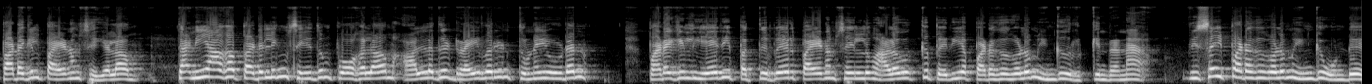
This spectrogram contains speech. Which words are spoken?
படகில் பயணம் செய்யலாம். தனியாக பெடலிங் செய்தும் போகலாம் அல்லது டிரைவரின் துணையுடன் படகில் ஏறி பத்து பேர் பயணம் செல்லும் அளவுக்கு பெரிய படகுகளும் இங்கு இருக்கின்றன. விசைப்படகுகளும் இங்கு உண்டு.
